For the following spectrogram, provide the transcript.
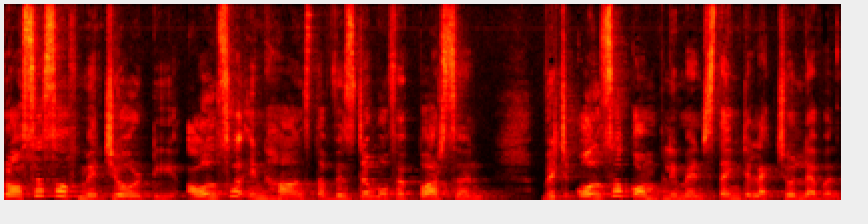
Process of maturity also enhance the wisdom of a person which also complements the intellectual level.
